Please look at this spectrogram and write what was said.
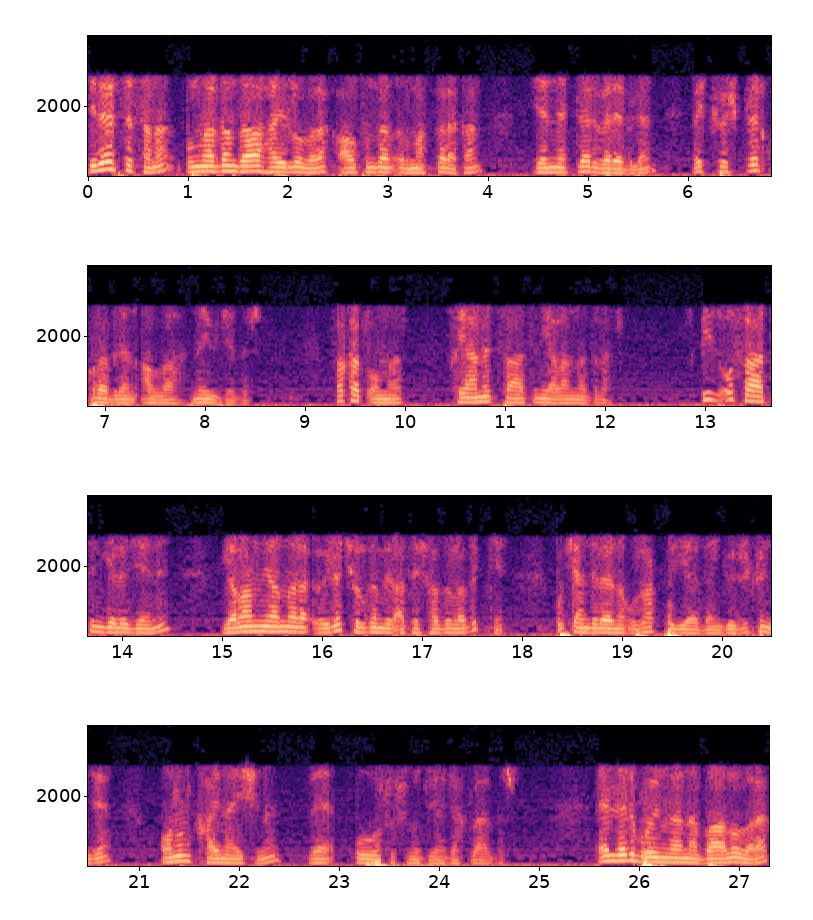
Dilerse sana bunlardan daha hayırlı olarak altından ırmaklar akan, cennetler verebilen ve köşkler kurabilen Allah ne yücedir. Fakat onlar kıyamet saatini yalanladılar. Biz o saatin geleceğini yalanlayanlara öyle çılgın bir ateş hazırladık ki bu kendilerine uzak bir yerden gözükünce onun kaynayışını ve uğultusunu duyacaklardır. Elleri boyunlarına bağlı olarak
